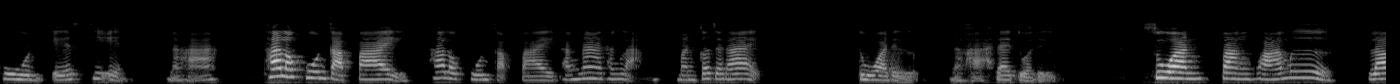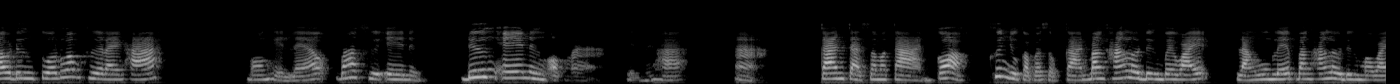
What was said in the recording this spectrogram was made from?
คูณ s ที่ n นะคะ ถ้าเราคูณกลับไป ถ้าเราคูณกลับไปทั้งหน้าทั้งหลัง มันก็จะได้ตัวเดิมนะคะ ได้ตัวเดิม ส่วนฝั่งขวามือ เราดึงตัวร่วมคืออะไรคะ มองเห็นแล้วว่าคือ A1 ดึง A1 ออกมา เห็นไหมคะอ่าการจัดสมการก็ขึ้นอยู่กับประสบการณ์ บางครั้งเราดึงไปไว้ หลังวงเล็บบางครั้งเราดึงมาไว้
